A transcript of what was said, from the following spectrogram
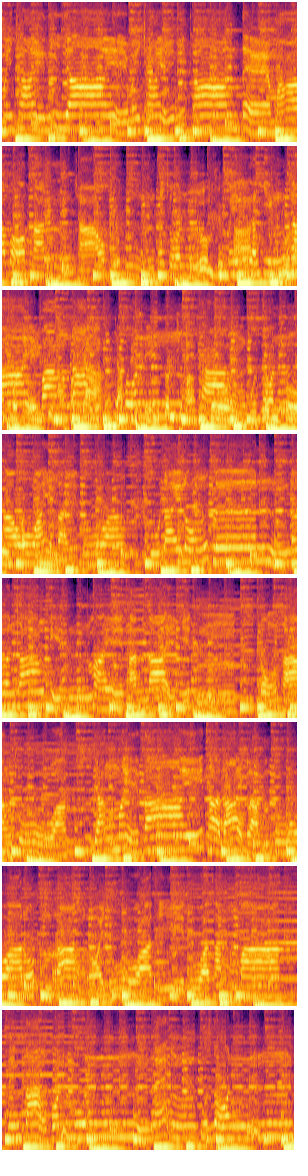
ไม่ใช่นิยายไม่ใช่นิทาน แต่มาบอกพันชาวพุทธชน ร่วมสืบไม่เลือกหญิงอนุชายงฟังได้าฟังทุกยาจาเป็นเสียงต้นฉบับโดยร่วโชยเอาปัจไว้นใส่ ได้กลับตัวรบร่างรอยชั่วที่ตัวทำมาเล่งสร้างผลบุญและกุศล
